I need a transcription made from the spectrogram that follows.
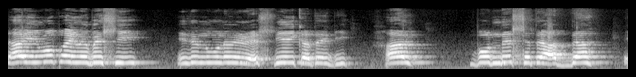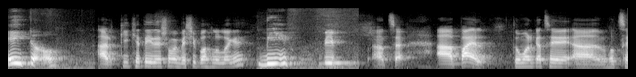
টাইমও পাই না বেশি। এই জন্য মনে হয় রেস্ট দিয়েই কাটাই দিই আর বন্ধুদের সাথে আড্ডা এই তো আর কি খেতে ঈদের সময় বেশি ভালো লাগে? বিফ। বিফ আচ্ছা। পায়েল তোমার কাছে হচ্ছে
